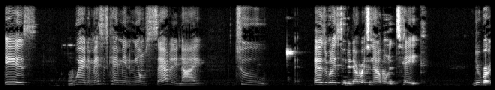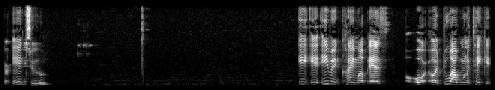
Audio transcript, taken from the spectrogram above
is where the message came in to me on Saturday night to as it relates to the direction I want to take the work into. It, it even came up as or or do I want to take it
